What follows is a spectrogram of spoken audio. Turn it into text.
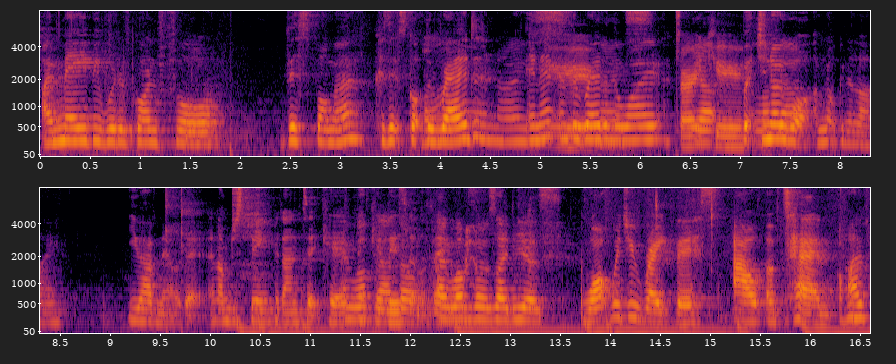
I maybe would have gone for this bomber because it's got the oh, red Oh, nice. in it and the Cute. red and the white. Very Yeah. cute. But do you know that. what? I'm not going to lie. You have nailed it, and I'm just being pedantic here. I love that these though. little I love those ideas. what would you rate this out of 10? I've,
